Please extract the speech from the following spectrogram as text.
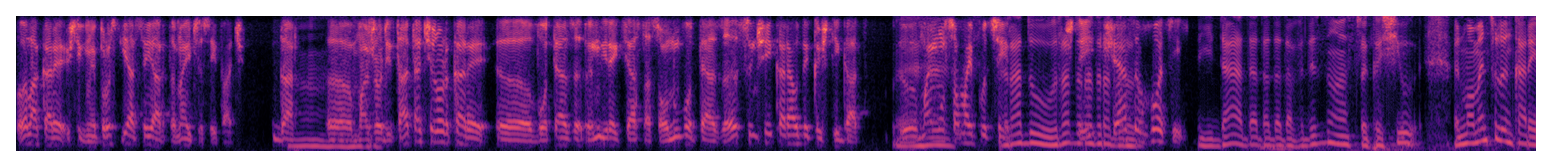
Ăla care, știi cum e, prostia se iartă, n-ai ce să-i faci. Dar ah. uh, majoritatea celor care uh, votează în direcția asta sau nu votează sunt cei care au de câștigat. Uh, mai mult sau mai puțin. Radu, Radu, Radu, Radu, Radu. hoții. Da, da, da, da, da. Vedeți dumneavoastră că și în momentul în care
